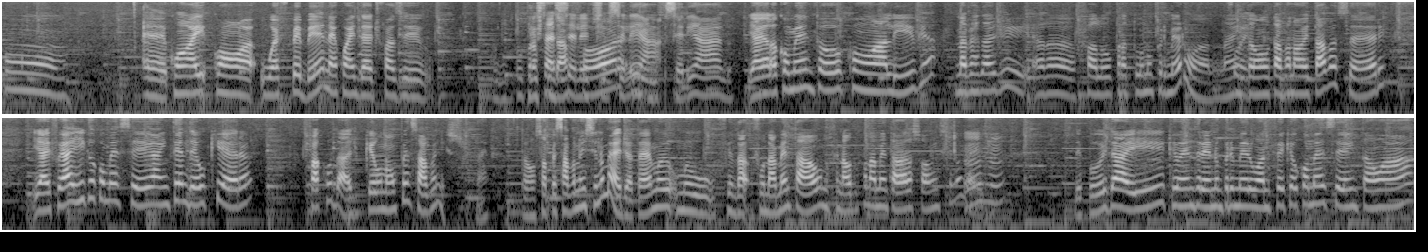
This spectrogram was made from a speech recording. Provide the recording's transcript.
com, é, com, a, com a, o FPB, né, com a ideia de fazer o processo seletivo fora, seriado. E aí ela comentou com a Lívia, na verdade ela falou para tu no primeiro ano, né? Foi. Então eu estava na oitava série e aí foi aí que eu comecei a entender o que era faculdade, porque eu não pensava nisso, né? Então eu só pensava no ensino médio, até o meu, meu fundamental, no final do fundamental era só o ensino médio. Uhum. Depois daí que eu entrei no primeiro ano foi que eu comecei então a,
